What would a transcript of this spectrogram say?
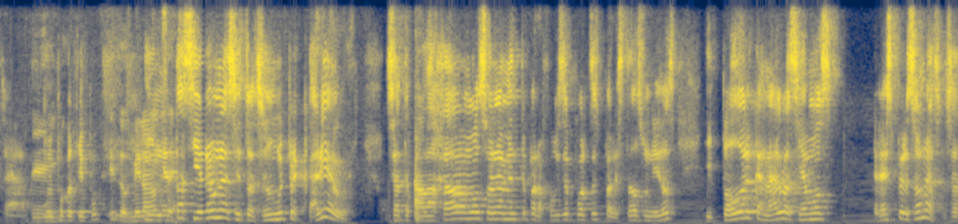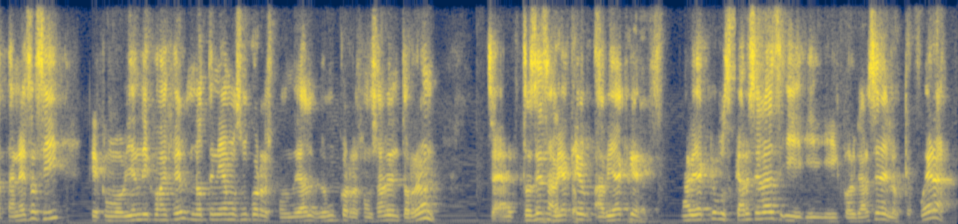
o sea, Sí. muy poco tiempo. Sí, Y 2011. neta, sí era una situación muy precaria, güey. O sea, trabajábamos solamente para Fox Deportes para Estados Unidos y todo el canal lo hacíamos tres personas. O sea, tan es así que, como bien dijo Ángel, no teníamos un corresponsal, un corresponsal en Torreón. O sea, entonces había que, había que, había que buscárselas y, y- y colgarse de lo que fuera.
